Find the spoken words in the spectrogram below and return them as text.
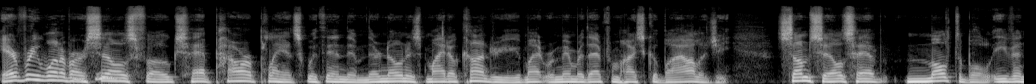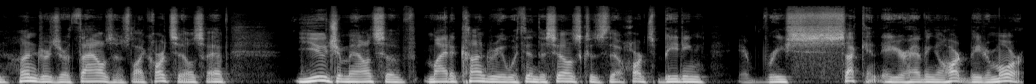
Every one of our mm-hmm. cells, folks, have power plants within them. They're known as mitochondria. You might remember that from high school biology. Some cells have multiple, even hundreds or thousands, like heart cells have huge amounts of mitochondria within the cells because the heart's beating every second. You're having a heartbeat or more.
